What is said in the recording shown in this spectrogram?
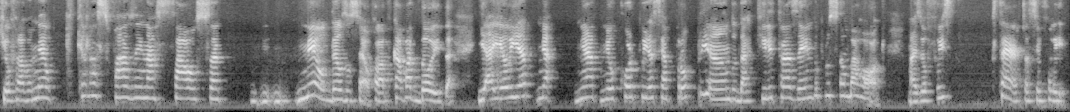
que eu falava, meu, o que, que elas fazem na salsa? Meu Deus do céu, eu falava, ficava doida. E aí eu ia, minha, minha, meu corpo ia se apropriando daquilo e trazendo para o samba rock. Mas eu fui certo, assim, eu falei,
